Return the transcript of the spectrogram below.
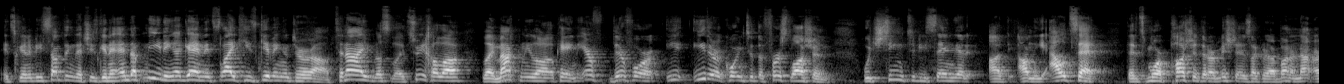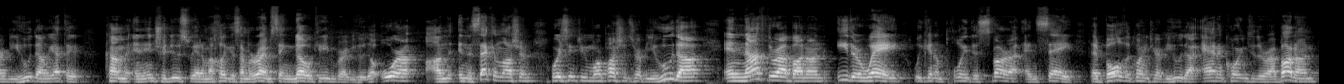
It's going to be something that she's going to end up needing. Again, it's like he's giving it to her out. Tonight, okay, and therefore, either according to the first lashon, which seemed to be saying that uh, on the outset that it's more pasha that our Mishnah is like Rabbanan, not Rabbi Yehuda, we have to come and introduce, we had a Machlekes Amoraim saying, no, it can even be Rabbi Yehuda, or on, in the second Lashon, where it seems to be more pasha, it's Rabbi Yehuda, and not the Rabbanon. either way, we can employ the Svara and say that both according to Rabbi Yehuda and according to the Rabbanon,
